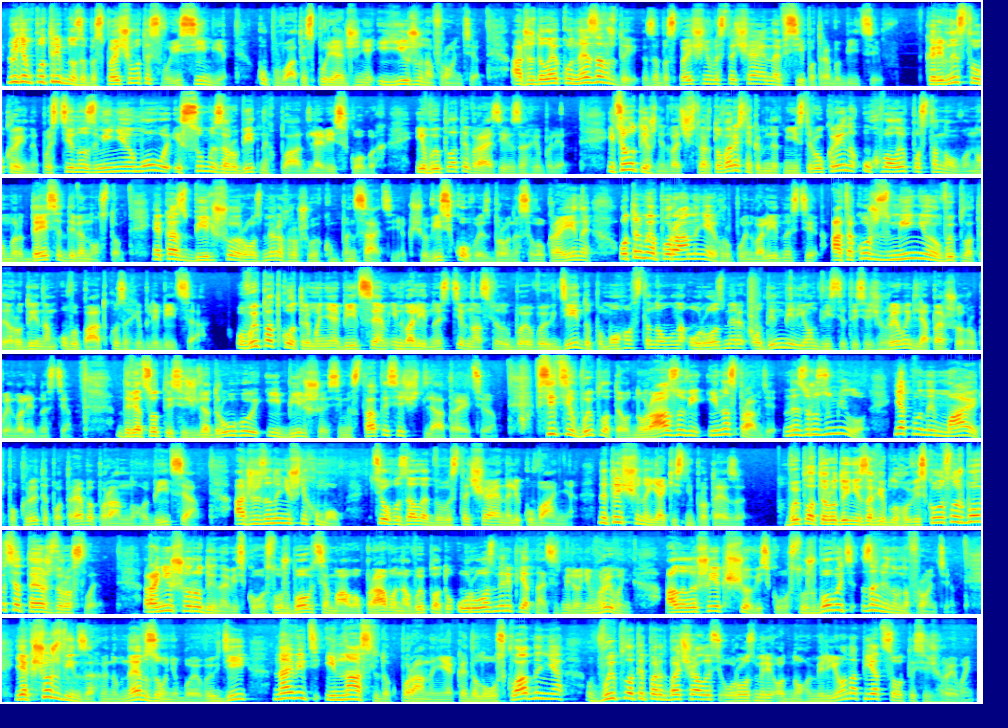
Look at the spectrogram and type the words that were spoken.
Людям потрібно забезпечувати свої сім'ї, купувати спорядження і їжу на фронті, адже далеко не завжди забезпечення вистачає на всі потреби бійців. Керівництво України постійно змінює умови і суми заробітних плат для військових і виплати в разі їх загибелі. І цього тижня, 24 вересня, Кабінет міністрів України ухвалив постанову номер 1090, яка збільшує розміри грошових компенсацій, якщо військовий збройних сил України отримує поранення і групу інвалідності, а також змінює виплати родинам у випадку загиблі бійця. У випадку отримання бійцем інвалідності внаслідок бойових дій допомога встановлена у розмірі 1 мільйон 200 тисяч гривень для першої групи інвалідності, 900 тисяч для другої і більше 700 тисяч для третьої. Всі ці виплати одноразові і насправді незрозуміло, як вони мають покрити потреби пораненого бійця. Адже за нинішніх умов цього заледве вистачає на лікування, не те, що на якісні протези. Виплати родині загиблого військовослужбовця теж зросли. Раніше родина військовослужбовця мала право на виплату у розмірі 15 мільйонів гривень, але лише якщо військовослужбовець загинув на фронті. Якщо ж він загинув не в зоні бойових дій, навіть і наслідок поранення, яке дало ускладнення, виплати передбачались у розмірі 1 мільйона 500 тисяч гривень.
